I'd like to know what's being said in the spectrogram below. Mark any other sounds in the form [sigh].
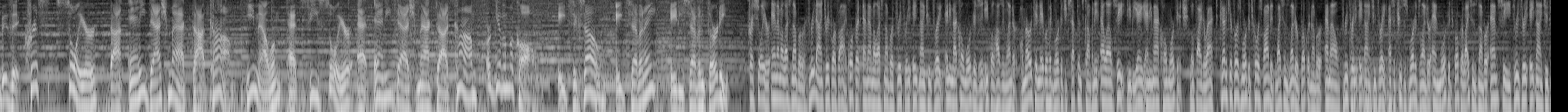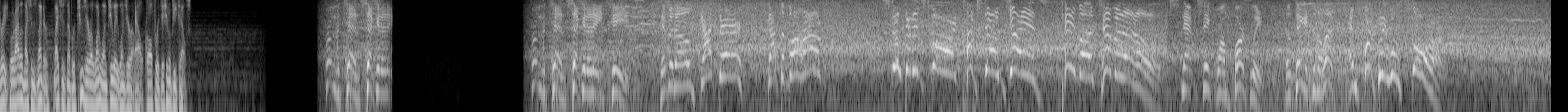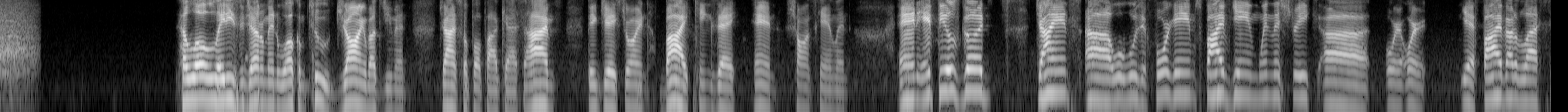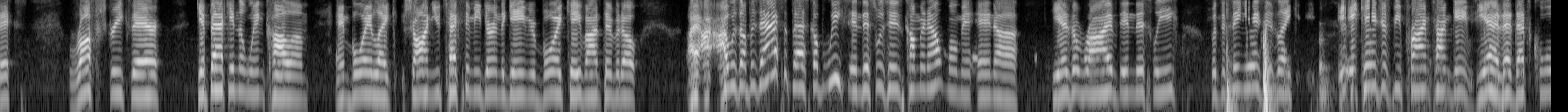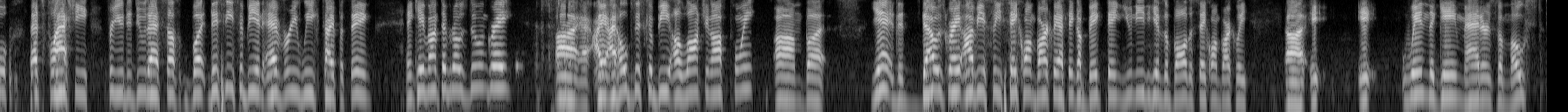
Visit chrissawyer.annie-mac.com. Email him at csawyer at annie-mac.com or give him a call 860-878-8730. Chris Sawyer, NMLS number 39345, corporate NMLS number 338923. Annie Mac Home Mortgage is an equal housing lender. American Neighborhood Mortgage Acceptance Company, LLC. DBA Annie Mac Home Mortgage. Lo-Fi Direct. Connecticut First Mortgage Correspondent. License lender. Broker number ML 338923. Massachusetts Mortgage Lender and Mortgage Broker License number MC 338923. Rhode Island License Lender. License number 201128110L. Call for additional details. From the 10, second and From the 10, second and 18. Thibodeaux got there, got the ball out, scooped it and scored! Touchdown Giants! Kayvon Thibodeaux! Snap Saquon Barkley. He'll take it to the left, and Barkley will score! Hello, ladies and gentlemen. Welcome to Jawing About the G-Men Giants Football Podcast. I'm Big Jace, joined by King Zay and Sean Scanlon. And it feels good. Giants, uh, what was it? Four games, five game winless streak, uh, or or yeah, five out of the last six. Rough streak there. Get back in the win column. And boy, like Sean, you texted me during the game, your boy Kayvon Thibodeaux. I, I, I was up his ass the past couple weeks, and this was his coming out moment. And uh, he has arrived in this league. But the thing is, is like it, it can't just be prime time games. Yeah, that that's cool. That's flashy for you to do that stuff. But this needs to be an every week type of thing. And Kayvon Thibodeaux's doing great. Uh, I, I hope this could be a launching off point. Um, but yeah, the, that was great. Obviously, Saquon Barkley, I think a big thing. You need to give the ball to Saquon Barkley. Uh, it it when the game matters the most.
